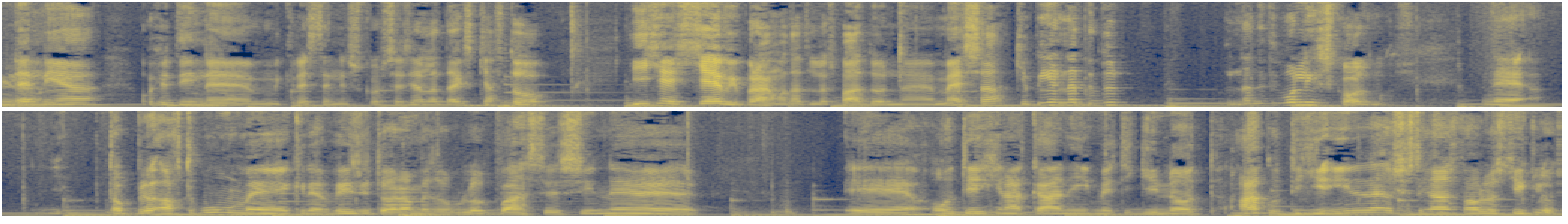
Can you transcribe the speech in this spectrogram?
Ναι. ταινία. Όχι ότι είναι μικρές ταινίες του Scorsese, αλλά εντάξει και αυτό είχε heavy πράγματα τέλος πάντων ε, μέσα και πήγαινε να τη δει, να τη δει πολλοί κόσμος. Ναι, το, μπλο- αυτό που με εκνευρίζει τώρα με το Blockbusters είναι ε, ό,τι έχει να κάνει με την κοινότητα. Άκου τι γι- είναι ουσιαστικά ένας φαύλος κύκλος.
